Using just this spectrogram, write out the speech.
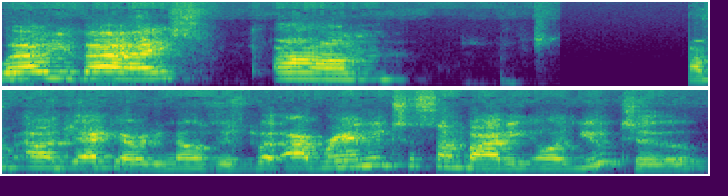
Well, you guys, um, I'm, uh, Jackie already knows this, but I ran into somebody on YouTube,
